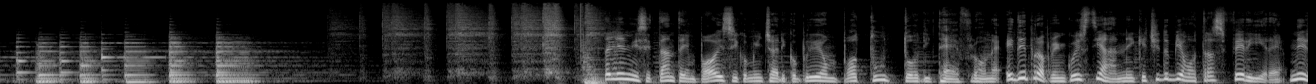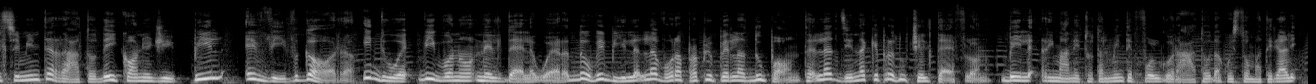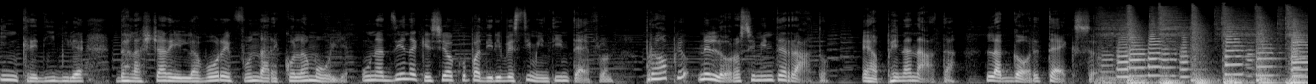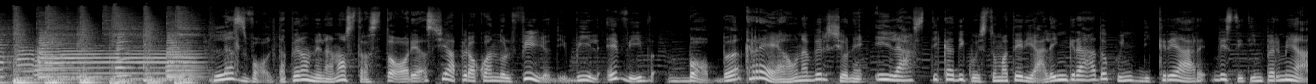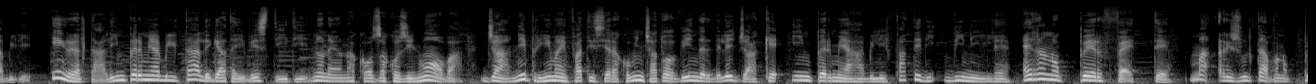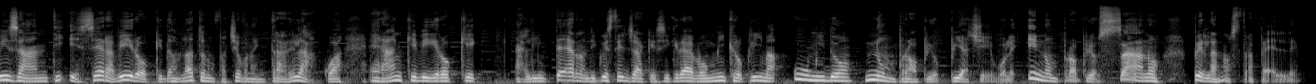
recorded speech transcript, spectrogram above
Dagli anni 70 in poi si comincia a ricoprire un po' tutto di Teflon ed è proprio in questi anni che ci dobbiamo trasferire nel seminterrato dei coniugi Bill e Viv Gore. I due vivono nel Delaware, dove Bill lavora proprio per la DuPont, l'azienda che produce il Teflon. Bill rimane totalmente folgorato da questo materiale incredibile da lasciare il lavoro e fondare con la moglie un'azienda che si occupa di rivestimenti in Teflon proprio nel loro seminterrato. È appena nata la Gore-Tex. La svolta però nella nostra storia si ha però quando il figlio di Bill e Viv, Bob, crea una versione elastica di questo materiale in grado quindi di creare vestiti impermeabili. In realtà l'impermeabilità legata ai vestiti non è una cosa così nuova. Già anni prima infatti si era cominciato a vendere delle giacche impermeabili fatte di vinile. Erano perfette, ma risultavano pesanti e se era vero che da un lato non facevano entrare l'acqua, era anche vero che All'interno di queste giacche si creava un microclima umido, non proprio piacevole e non proprio sano per la nostra pelle.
